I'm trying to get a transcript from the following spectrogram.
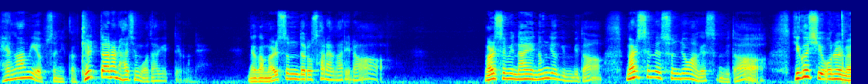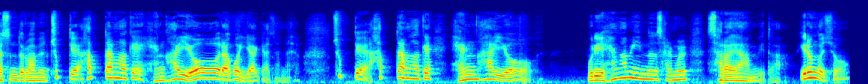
행함이 없으니까 결단을 하지 못하기 때문에 내가 말씀대로 살아가리라 말씀이 나의 능력입니다. 말씀에 순종하겠습니다. 이것이 오늘 말씀대로 하면 죽게 합당하게 행하여 라고 이야기하잖아요. 죽게 합당하게 행하여 우리 행함이 있는 삶을 살아야 합니다. 이런 거죠.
